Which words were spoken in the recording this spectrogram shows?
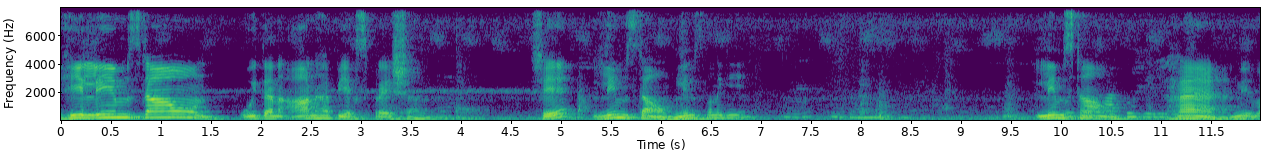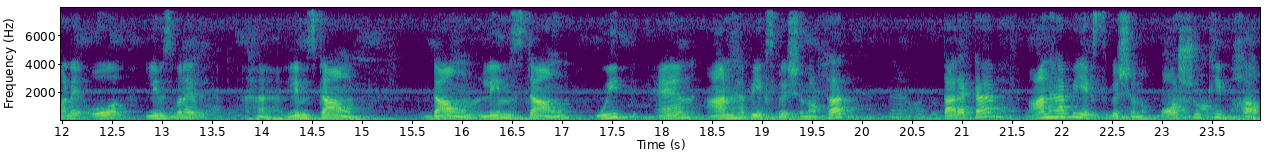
He limps down with an unhappy expression সে লিমস ডাউন লিমস মানে কি? লিমস ডাউন হ্যাঁ নি- মানে ও লিমস মানে হ্যাঁ limps down down limps down with an unhappy expression অর্থাৎ তার একটা আনহ্যাপি এক্সপ্রেশন অসুখী ভাব।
